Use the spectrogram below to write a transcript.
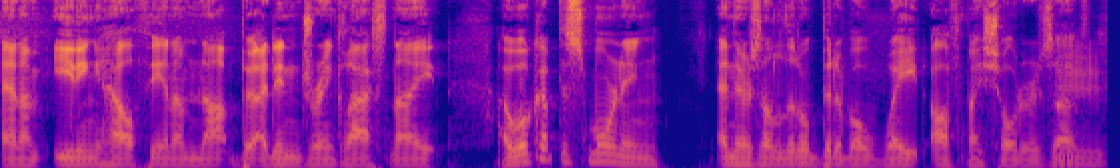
and I'm eating healthy, and I'm not. I didn't drink last night. I woke up this morning, and there's a little bit of a weight off my shoulders of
